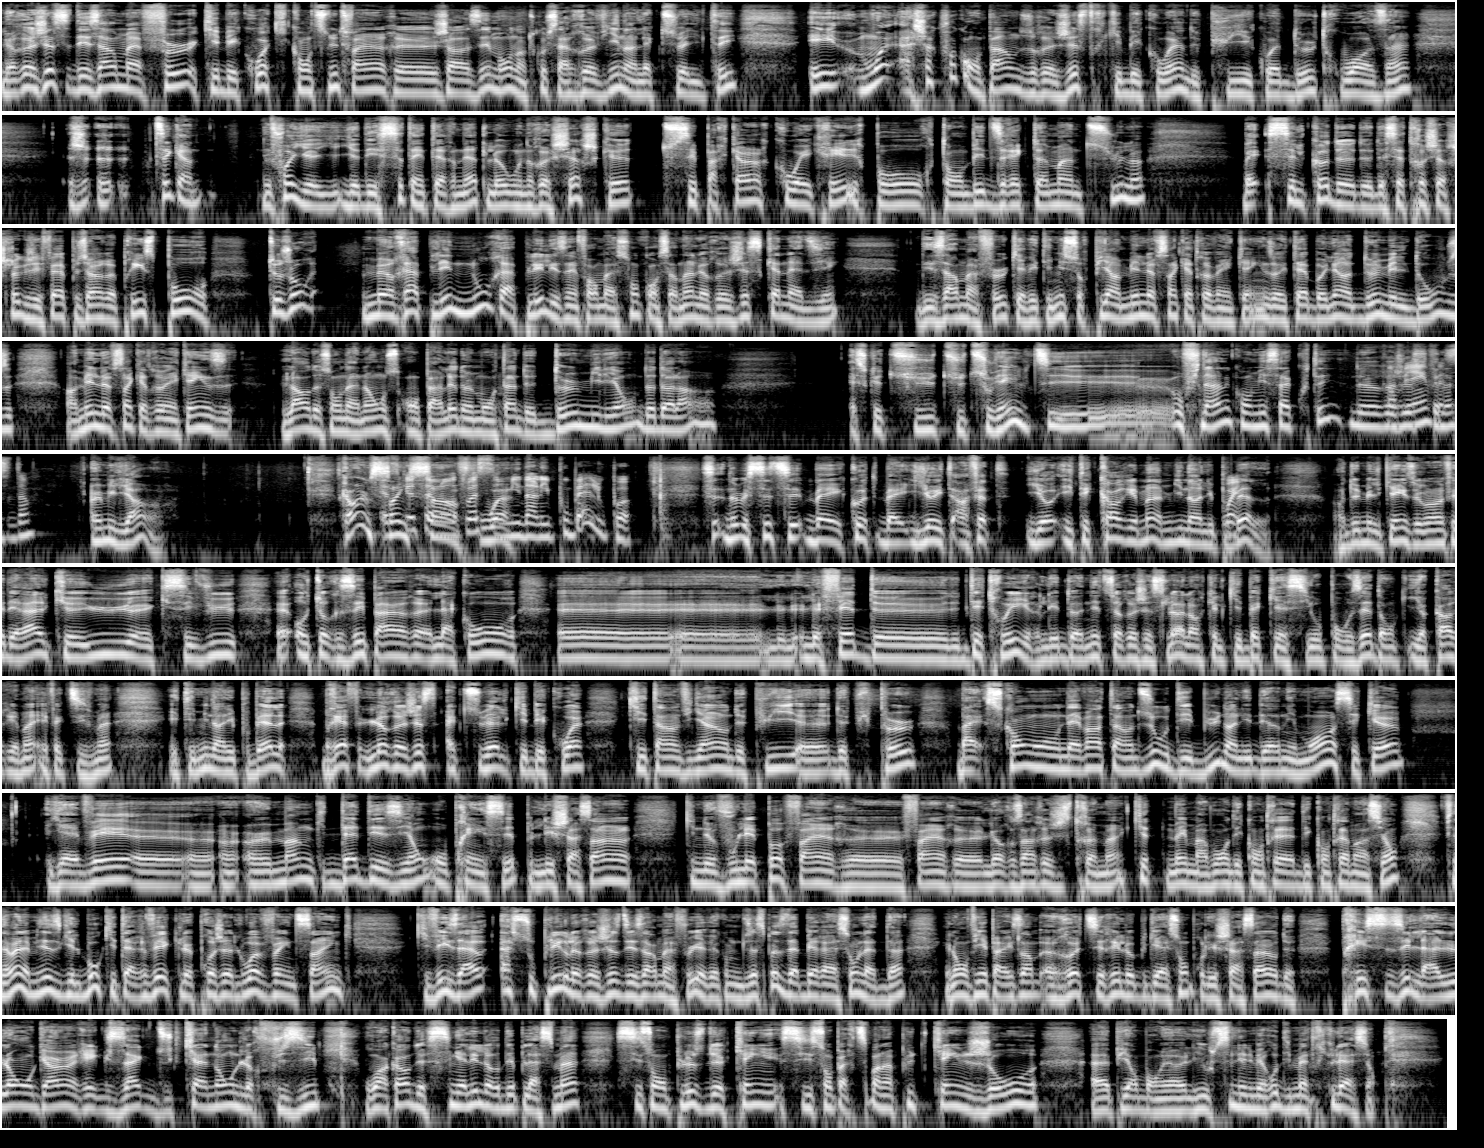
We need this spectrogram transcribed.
Le registre des armes à feu québécois qui continue de faire euh, jaser le monde, en tout cas ça revient dans l'actualité. Et moi, à chaque fois qu'on parle du registre québécois depuis quoi deux, trois ans, tu sais quand des fois, il y, a, des sites Internet là, où une recherche que tu sais par cœur quoi écrire pour tomber directement dessus. Ben, c'est le cas de, de cette recherche-là que j'ai fait à plusieurs reprises pour toujours me rappeler, nous rappeler les informations concernant le registre canadien des armes à feu qui avait été mis sur pied en 1995, a été aboli en 2012. En 1995, lors de son annonce, on parlait d'un montant de 2 millions de dollars. Est-ce que tu, tu, te souviens euh, au final combien ça a coûté de registre Président? Un milliard. C'est quand même 500 Est-ce que selon toi, c'est mis dans les poubelles ou pas? Non, mais c'est, ben, écoute, ben, il a été, en fait, il a été carrément mis dans les poubelles. En 2015, le gouvernement fédéral qui a eu, euh, qui s'est vu euh, autorisé par la Cour euh, le, fait de, détruire les données de ce registre-là, alors que le Québec s'y opposait. Donc, il a carrément, effectivement, été mis dans les poubelles. Bref, le registre actuel québécois qui est en vigueur depuis, depuis peu, ben, ce qu'on avait entendu au début, dans les derniers mois, c'est que il y avait euh, un, manque d'adhésion au principe. Les chasseurs qui ne voulaient pas faire euh, faire euh, leurs enregistrements, quitte même à avoir des, des contraventions. Finalement, la ministre Guilbeault qui est arrivée avec le projet de loi 25 qui vise à assouplir le registre des armes à feu. Il y avait comme une espèce d'aberration là-dedans. Et là, on vient, par exemple, retirer l'obligation pour les chasseurs de préciser la longueur exacte du canon de leur fusil ou encore de signaler leur déplacement s'ils sont plus de 15, s'ils sont partis pendant plus de 15 jours. Euh, puis, bon, il y a aussi les numéros d'immatriculation.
